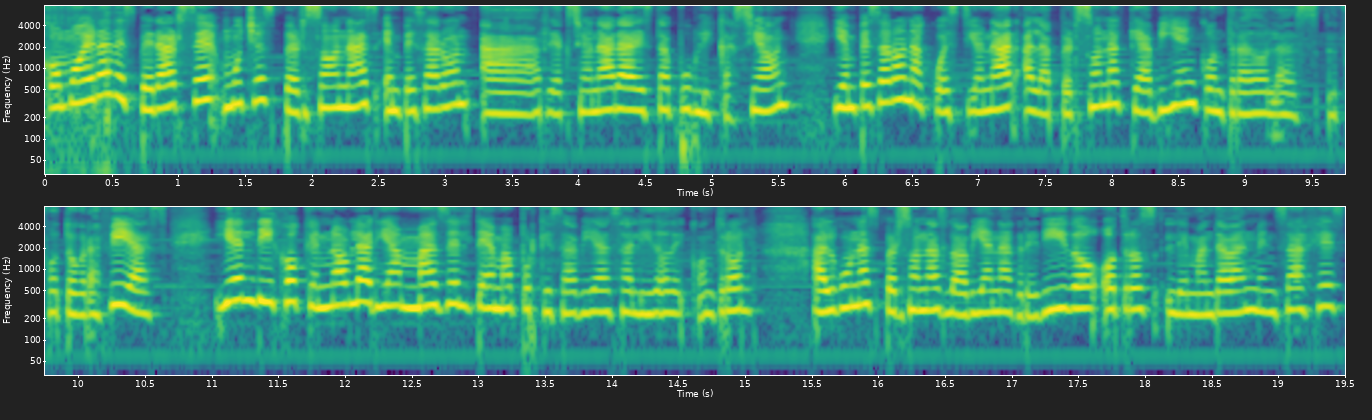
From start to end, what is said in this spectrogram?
Como era de esperarse, muchas personas empezaron a reaccionar a esta publicación y empezaron a cuestionar a la persona que había encontrado las fotografías. Y él dijo que no hablaría más del tema porque se había salido de control. Algunas personas lo habían agredido, otros le mandaban mensajes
